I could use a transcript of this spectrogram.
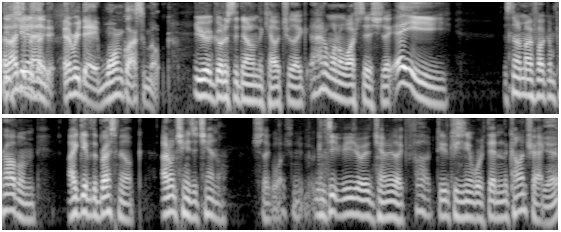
And I she has, demand like, it every day. Warm glass of milk. you go to sit down on the couch. You're like, I don't want to watch this. She's like, Hey, it's not my fucking problem. I give the breast milk. I don't change the channel. She's like watching fucking TV show the channel. You're like, fuck, dude, because you didn't work that in the contract. Yeah.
